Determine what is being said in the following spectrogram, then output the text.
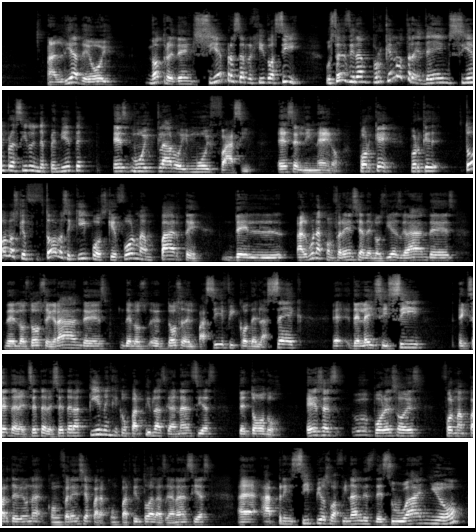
al día de hoy, Notre Dame siempre se ha regido así. Ustedes dirán, ¿por qué Notre Dame siempre ha sido independiente? Es muy claro y muy fácil. Es el dinero. ¿Por qué? Porque todos los, que, todos los equipos que forman parte de alguna conferencia de los 10 grandes, de los 12 grandes, de los 12 eh, del Pacífico, de la SEC, eh, del ACC, etcétera, etcétera, etcétera, tienen que compartir las ganancias de todo. Esas, uh, por eso es, forman parte de una conferencia para compartir todas las ganancias a principios o a finales de su año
